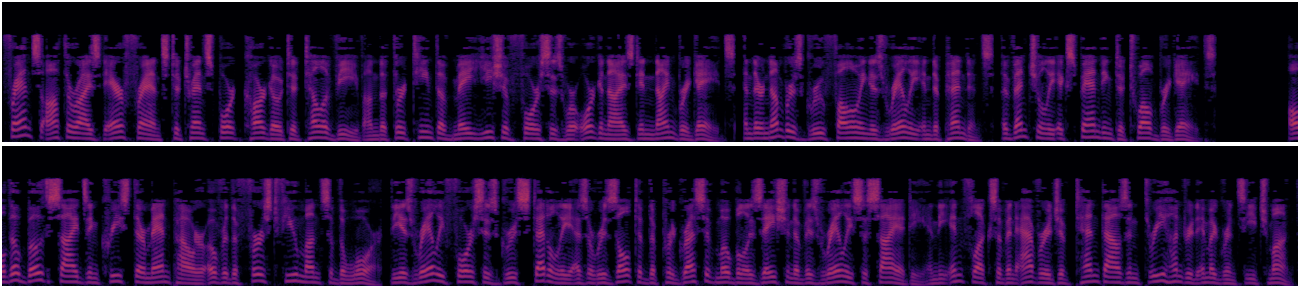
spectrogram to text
France authorized Air France to transport cargo to Tel Aviv on 13 May Yishuv forces were organized in nine brigades, and their numbers grew following Israeli independence, eventually expanding to 12 brigades. Although both sides increased their manpower over the first few months of the war, the Israeli forces grew steadily as a result of the progressive mobilization of Israeli society and the influx of an average of 10,300 immigrants each month.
